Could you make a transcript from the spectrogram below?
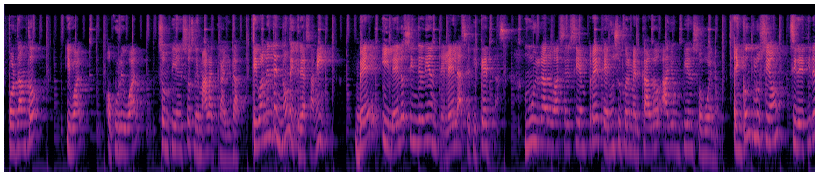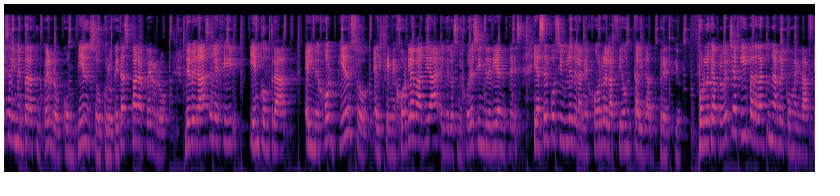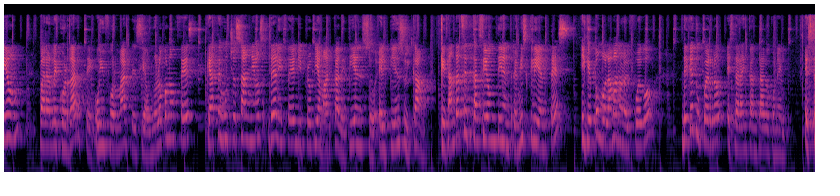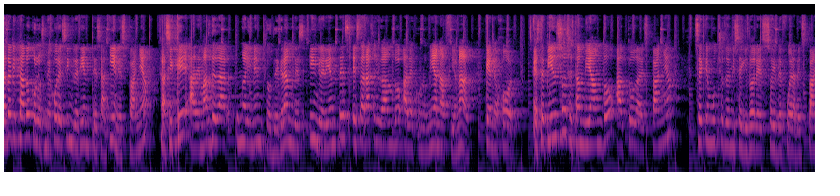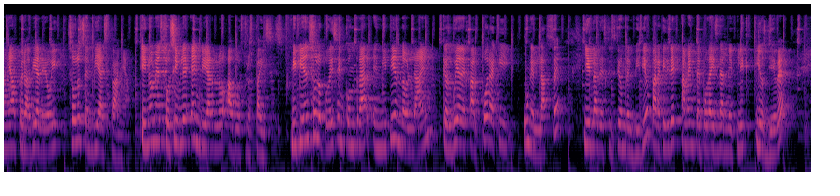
Por tanto, igual, ocurre igual, son piensos de mala calidad. Que igualmente no me creas a mí. Ve y lee los ingredientes, lee las etiquetas. Muy raro va a ser siempre que en un supermercado haya un pienso bueno. En conclusión, si decides alimentar a tu perro con pienso croquetas para perro, deberás elegir y encontrar el mejor pienso, el que mejor le vaya, el de los mejores ingredientes y a ser posible de la mejor relación calidad-precio. Por lo que aprovecho aquí para darte una recomendación para recordarte o informarte si aún no lo conoces que hace muchos años realicé mi propia marca de pienso, el Pienso ICAM, que tanta aceptación tiene entre mis clientes y que pongo la mano en el fuego de que tu perro estará encantado con él. Está realizado con los mejores ingredientes aquí en España, así que además de dar un alimento de grandes ingredientes, estarás ayudando a la economía nacional. ¡Qué mejor! Este pienso se está enviando a toda España. Sé que muchos de mis seguidores sois de fuera de España, pero a día de hoy solo se envía a España y no me es posible enviarlo a vuestros países. Mi pienso lo podéis encontrar en mi tienda online, que os voy a dejar por aquí un enlace y en la descripción del vídeo para que directamente podáis darle clic y os lleve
